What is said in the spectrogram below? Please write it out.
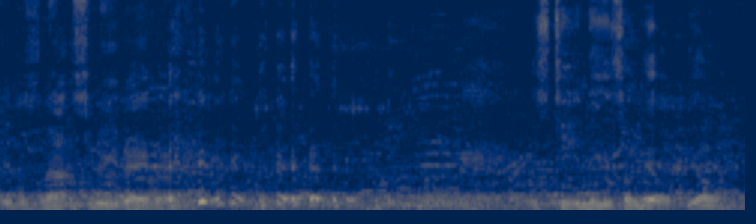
It is not sweet, ain't it? this tea needs some help, yo.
